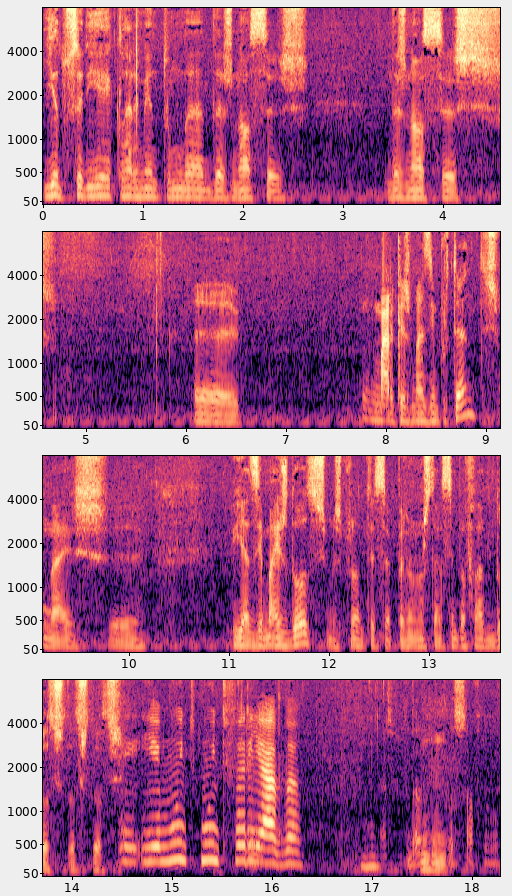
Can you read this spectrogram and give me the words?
e a doçaria é claramente uma das nossas das nossas eh, marcas mais importantes, mais. Uh, ia dizer mais doces, mas pronto, isso é para não estar sempre a falar de doces, doces, doces. E é muito, muito variada. Uhum. Só alfarroba.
